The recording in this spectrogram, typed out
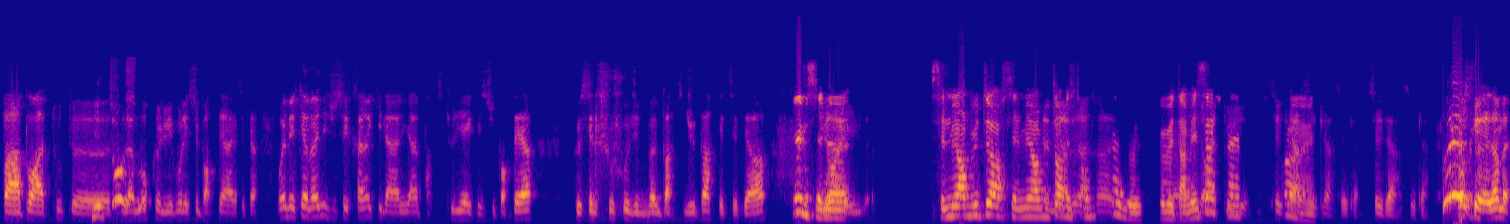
par rapport à tout, euh, tout l'amour que lui vaut les supporters, etc. Ouais, mais Cavani, tu sais très bien qu'il a un lien particulier avec les supporters, que c'est le chouchou d'une bonne partie du parc, etc. Même c'est le, c'est le meilleur buteur, c'est le meilleur buteur de l'histoire du club. Tu peux mettre un message. C'est clair, c'est clair, c'est clair, c'est clair, c'est clair. Je pense que, non, mais,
